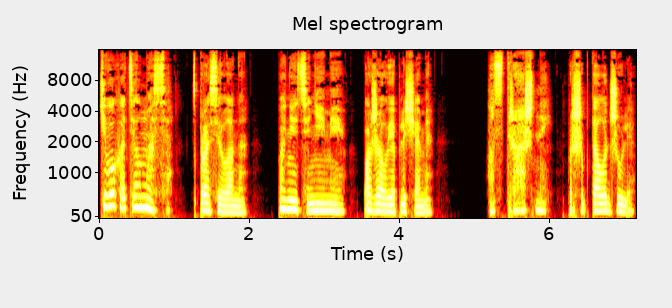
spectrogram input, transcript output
«Чего хотел Масса?» — спросила она. «Понятия не имею», — пожал я плечами. «Он страшный», — прошептала Джули.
